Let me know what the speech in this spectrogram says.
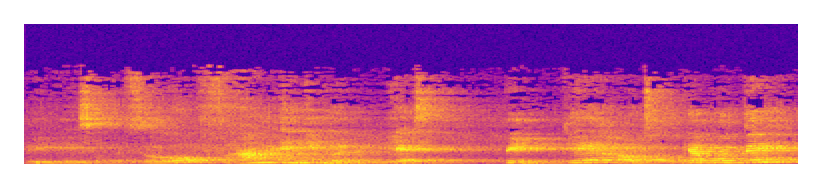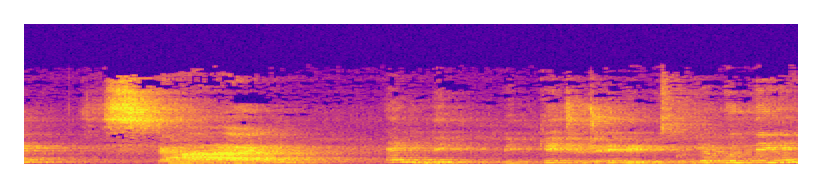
pig is also farm animal yes pig के हाउस को क्या बोलते हैं? स्टार एंड पिग के छोटे छोटे बेबीज को क्या बोलते हैं?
